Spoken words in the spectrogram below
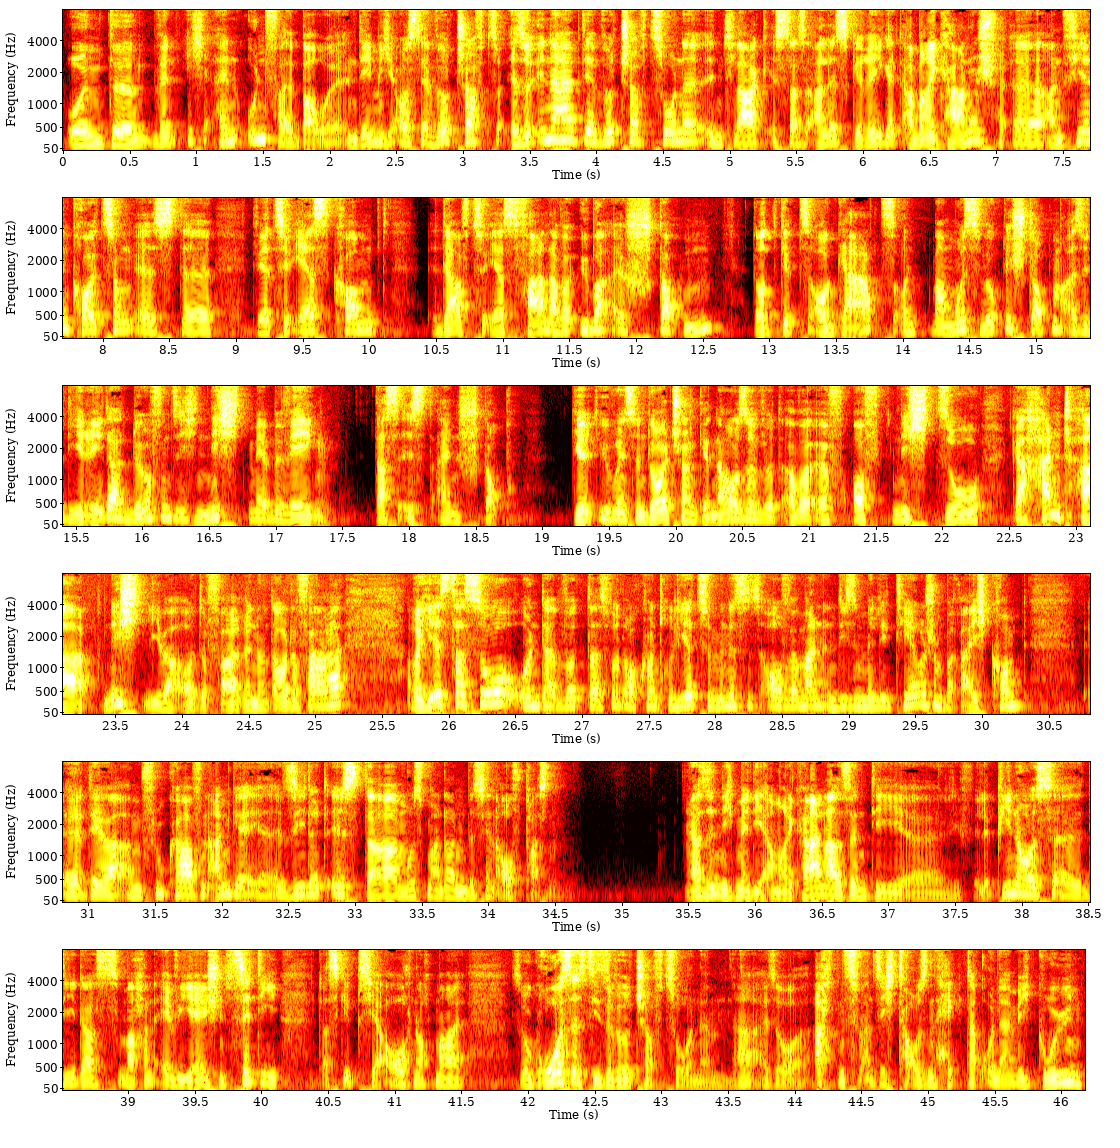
Und äh, wenn ich einen Unfall baue, indem ich aus der Wirtschaft, also innerhalb der Wirtschaftszone in Clark ist das alles geregelt. Amerikanisch äh, an vielen Kreuzungen ist, äh, wer zuerst kommt, darf zuerst fahren, aber überall stoppen. Dort gibt's auch Guards und man muss wirklich stoppen. Also die Räder dürfen sich nicht mehr bewegen. Das ist ein Stopp. Gilt übrigens in Deutschland genauso, wird aber oft nicht so gehandhabt, nicht, liebe Autofahrerinnen und Autofahrer. Aber hier ist das so und da wird, das wird auch kontrolliert, zumindest auch, wenn man in diesen militärischen Bereich kommt, äh, der am Flughafen angesiedelt ist, da muss man dann ein bisschen aufpassen. Da sind nicht mehr die Amerikaner, sind die, äh, die Filipinos, äh, die das machen. Aviation City, das gibt's ja auch nochmal. So groß ist diese Wirtschaftszone. Ne? Also 28.000 Hektar, unheimlich grün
